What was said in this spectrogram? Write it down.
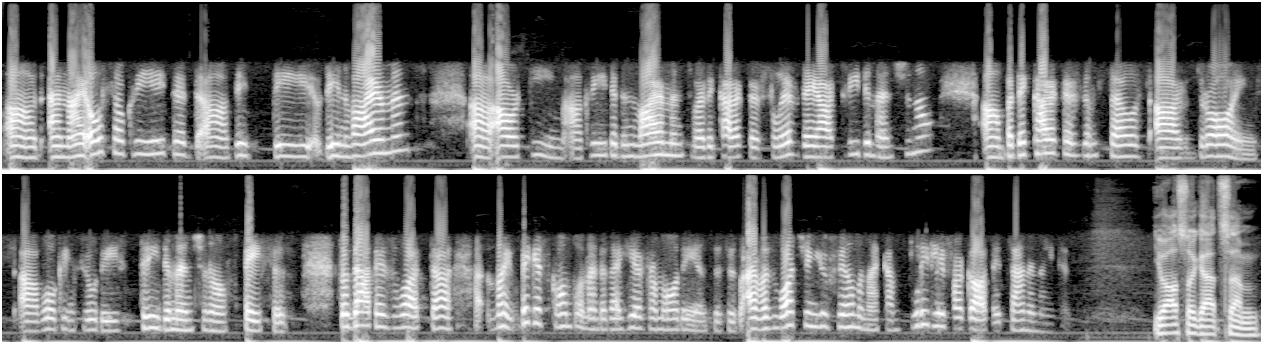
uh, and I also created uh, the the the environments. Uh, our team uh, created environments where the characters live. They are three dimensional, uh, but the characters themselves are drawings uh, walking through these three dimensional spaces. So that is what uh, my biggest compliment that I hear from audiences is I was watching your film and I completely forgot it's animated. You also got some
